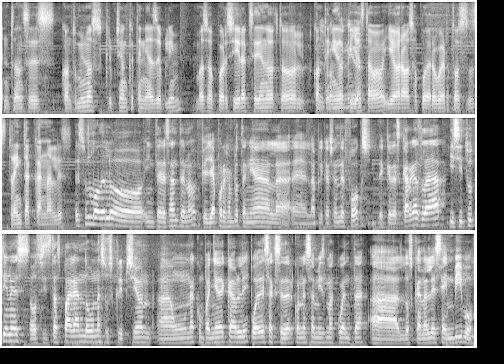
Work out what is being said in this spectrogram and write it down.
Entonces, con tu misma suscripción que tenías de Blim, vas a poder seguir accediendo a todo el contenido, que contenido. ya estaba y ahora vas a poder ver todos esos 30 canales. Es un modelo interesante, ¿no? Que ya, por ejemplo, tenía la, eh, la aplicación de Fox, de que descargas la app y si tú tienes o si estás pagando una suscripción a una compañía de cable, puedes acceder con esa misma cuenta a los canales en vivo,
